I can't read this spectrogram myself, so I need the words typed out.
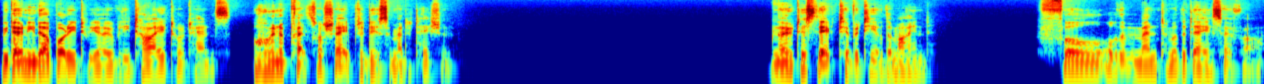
We don't need our body to be overly tight or tense or in a pretzel shape to do some meditation. Notice the activity of the mind, full of the momentum of the day so far.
